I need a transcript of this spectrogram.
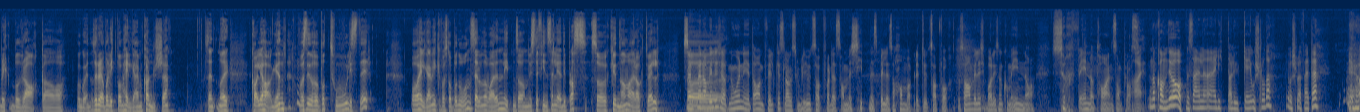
bli både vraka og, og gå inn. Og så lurer jeg på litt på om Helgheim kanskje så Når Carl I. Hagen får stå på to lister, og Helgheim ikke får stå på noen, selv om det var en liten sånn Hvis det fins en ledig plass, så kunne han være aktuell. Så, Men, men han ville ikke at noen i et annet fylkeslag skulle bli utsatt for det samme skitne spillet som han var blitt utsatt for. Så han ville ikke bare liksom komme inn og surfe inn og ta en sånn plass. Nei. Nå kan det jo åpne seg en- ei lita luke i Oslo, da. I Oslo Frp. Ja.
